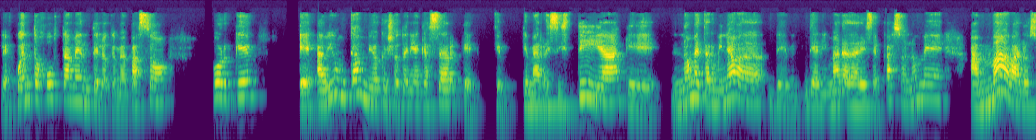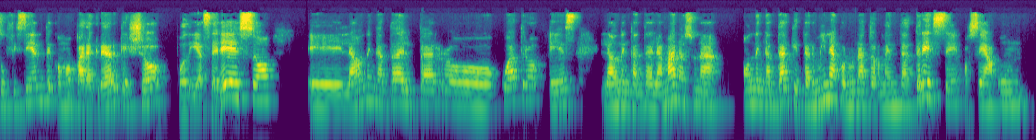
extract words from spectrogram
Les cuento justamente lo que me pasó porque eh, había un cambio que yo tenía que hacer, que, que, me resistía, que no me terminaba de, de, animar a dar ese paso, no me amaba lo suficiente como para creer que yo podía hacer eso, eh, la onda encantada del perro 4 es la onda encantada de la mano, es una onda encantada que termina con una tormenta 13, o sea, un,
